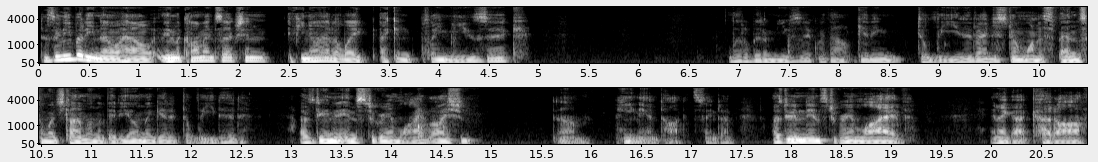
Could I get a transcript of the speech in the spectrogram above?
Does anybody know how, in the comment section, if you know how to like, I can play music, little bit of music without getting deleted. I just don't want to spend so much time on the video and then get it deleted. I was doing an Instagram live. Oh, I should um, paint and talk at the same time. I was doing an Instagram live and I got cut off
